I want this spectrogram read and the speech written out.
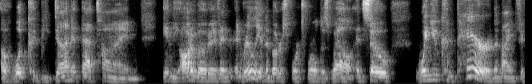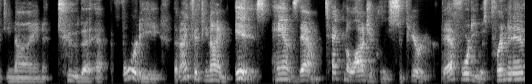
of what could be done at that time in the automotive and, and really in the motorsports world as well. And so when you compare the 959 to the 40, the 959 is hands down technologically superior. The F40 was primitive.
